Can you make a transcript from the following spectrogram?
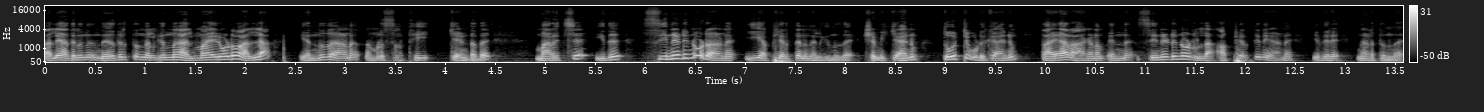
അല്ലെ അതിന് നേതൃത്വം നൽകുന്ന അൽമായരോടോ അല്ല എന്നതാണ് നമ്മൾ ശ്രദ്ധിക്കേണ്ടത്. മറിച്ച് ഇത് സിനഡിനോടാണ് ഈ അഭ്യർത്ഥന നൽകുന്നത്. ക്ഷമിക്കാനും തോറ്റുകൊടുക്കാനും തയ്യാറാകണം എന്ന് സിനഡിനോടുള്ള അഭ്യർത്ഥനയാണ് ഇവർ നടത്തുന്നത്.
